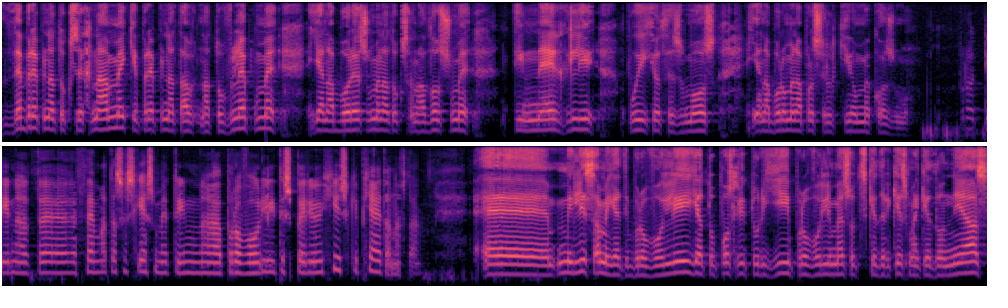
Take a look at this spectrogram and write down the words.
Δεν πρέπει να το ξεχνάμε και πρέπει να, να το βλέπουμε για να μπορέσουμε να το ξαναδώσουμε την έγλη που είχε ο θεσμός για να μπορούμε να προσελκύουμε κόσμο. Προτείνατε θέματα σε σχέση με την ε, προβολή της περιοχής και ποια ήταν αυτά; Ε, μιλήσαμε για την προβολή, για το πώς λειτουργεί η προβολή μέσω της Κεντρικής Μακεδονίας,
